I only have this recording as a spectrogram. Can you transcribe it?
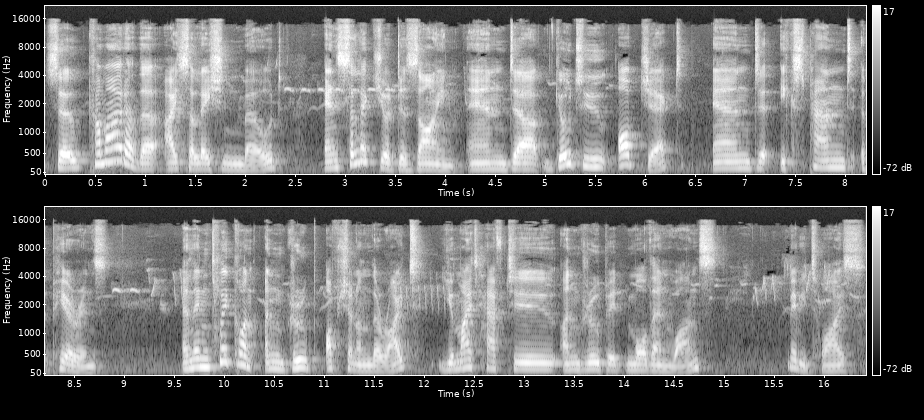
so come out of the isolation mode and select your design and uh, go to object and expand appearance. And then click on ungroup option on the right. You might have to ungroup it more than once maybe twice.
